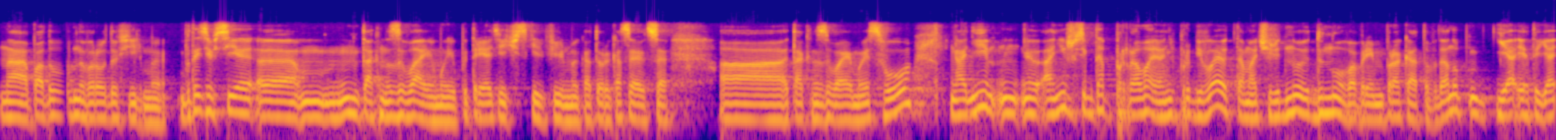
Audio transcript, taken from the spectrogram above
на подобного рода фильмы. Вот эти все э, так называемые патриотические фильмы, которые касаются э, так называемой СВО, они, они же всегда проваливают, они пробивают там очередное дно во время прокатов. Да? Ну, я, это я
